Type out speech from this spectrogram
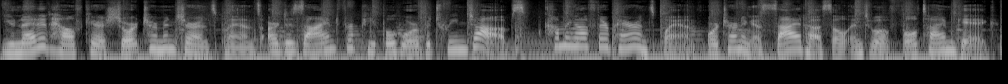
United Healthcare short term insurance plans are designed for people who are between jobs, coming off their parents' plan, or turning a side hustle into a full time gig.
